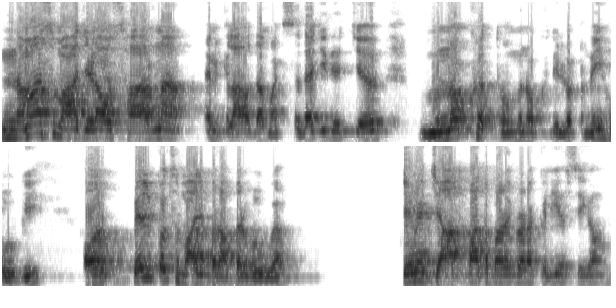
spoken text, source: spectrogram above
ਨਵਾਂ ਸਮਾਜ ਜਿਹੜਾ ਉਹ ਸਾਰਨਾ ਇਨਕਲਾਬ ਦਾ ਮਕਸਦ ਹੈ, ਜਿਹਦੇ ਚ ਮਨੁੱਖ ਤੋਂ ਮਨੁੱਖ ਦੀ ਲੁੱਟ ਨਹੀਂ ਹੋਊਗੀ ਔਰ ਬਿਲਕੁਲ ਸਮਾਜ ਬਰਾਬਰ ਹੋਊਗਾ। ਜਿਵੇਂ ਜਾਤ ਪਾਤ ਬਾਰੇ ਬੜਾ ਕਲੀਅਰ ਸੀਗਾ ਉਹ।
